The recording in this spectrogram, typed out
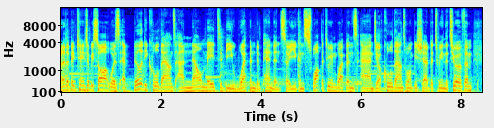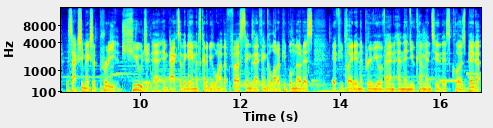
Another big change that we saw was ability cooldowns are now made to be weapon dependent, so you can swap between weapons and your cooldowns won't be shared between the two of them. This actually makes a pretty huge uh, impact to the game. It's going to be one of the first things I think a lot of people notice if you played in the preview event and then you come into this closed beta.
